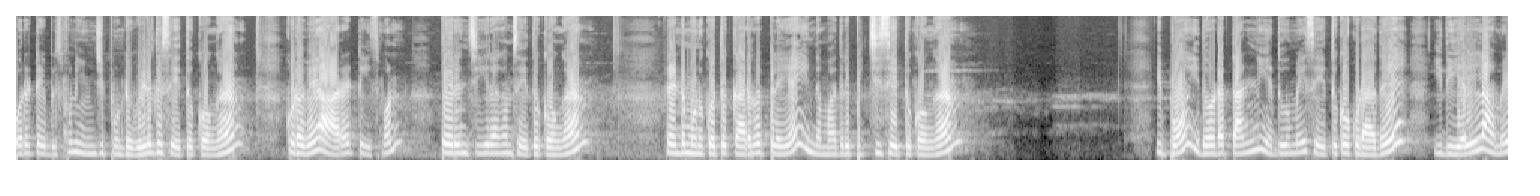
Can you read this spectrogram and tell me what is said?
ஒரு டேபிள் ஸ்பூன் இஞ்சி பூண்டு விழுது சேர்த்துக்கோங்க. கூடவே அரை டீஸ்பூன் பெருஞ்சீரகம் சேர்த்துக்கோங்க. ரெண்டு மூணு கொத்து கருவேப்பிலையை இந்த மாதிரி பிச்சு சேர்த்துக்கோங்க. இப்போது இதோட தண்ணி எதுவுமே சேர்த்துக்க கூடாது இது எல்லாமே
